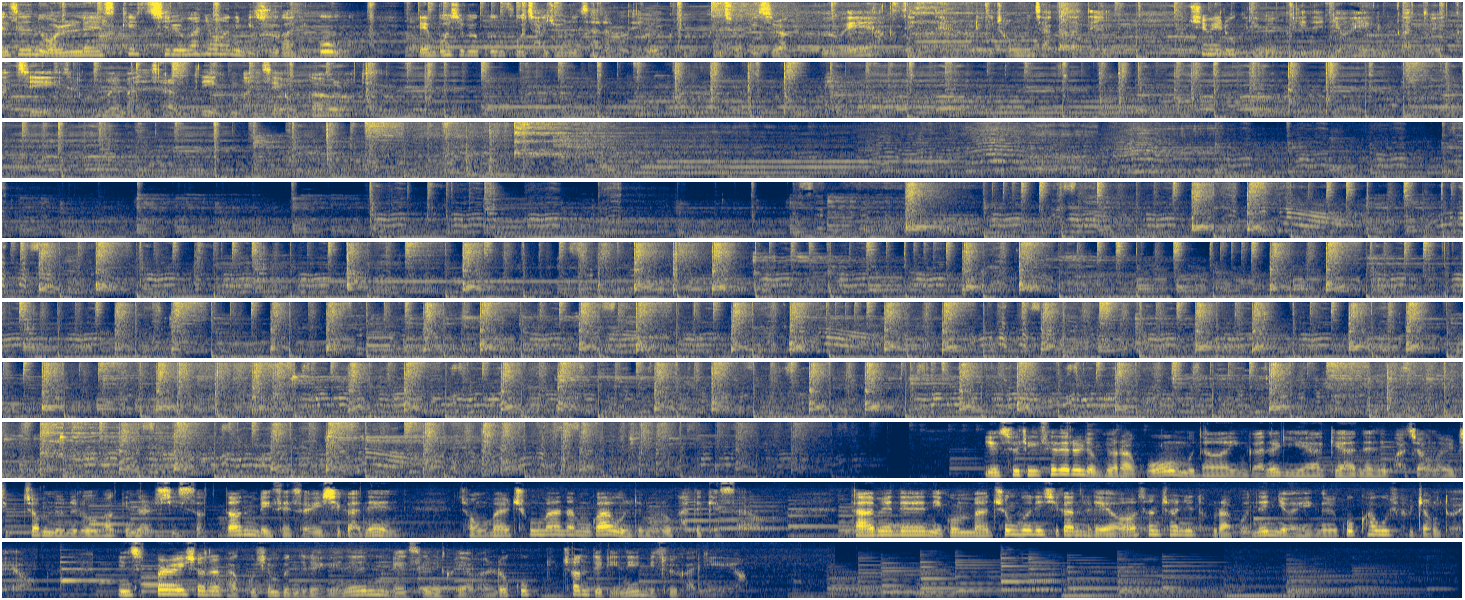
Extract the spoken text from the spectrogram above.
맷은 원래 스케치를 환영하는 미술관이고 멤버십을 끊고 자주 오는 사람들 그리고 근처 미술학교의 학생들 그리고 전문 작가들 취미로 그림을 그리는 여행가들까지 정말 많은 사람들이 이곳만에서 영감을 얻어요. 예술이 세대를 연결하고 문화와 인간을 이해하게 하는 과정을 직접 눈으로 확인할 수 있었던 맷에서의 시간은 정말 충만함과 울림으로 가득했어요. 다음에는 이곳만 충분히 시간을 내어 천천히 돌아보는 여행을 꼭 하고 싶을 정도예요. 인스퍼레이션을 바꾸신 분들에게는 맷은 그야말로 꼭 추천드리는 미술관이에요.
